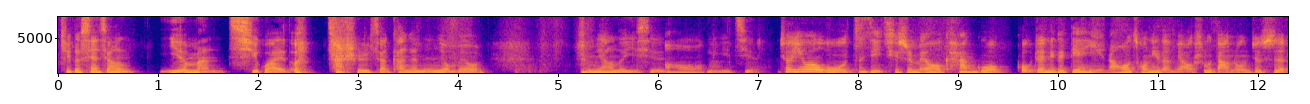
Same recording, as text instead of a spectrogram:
这个现象也蛮奇怪的，就是想看看您有没有什么样的一些理解。就因为我自己其实没有看过《狗镇》那个电影，然后从你的描述当中就是。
